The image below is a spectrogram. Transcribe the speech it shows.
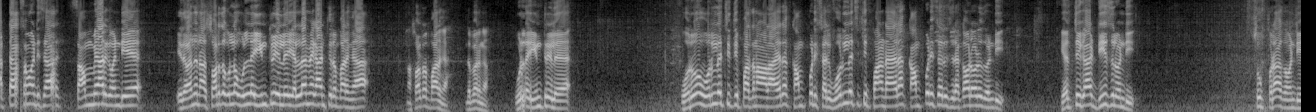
அட்டகாசம் வண்டி சார். செம்மையா இருக்கு வண்டி. இதை வந்து நான் சொல்றதுக்குள்ள உள்ள இன்டர்வியூல எல்லாமே காமிச்சிடுறேன் பாருங்க. நான் சொல்கிறேன் பாருங்க. இந்த பாருங்க. உள்ள இன்ட்ரியில் ஒரு ஒரு லட்சத்தி பதினாலாயிரம் கம்பெனி சாரி ஒரு லட்சத்தி பன்னெண்டாயிரம் கம்பெனி சர்வீஸ் ரெக்கார்டோட வண்டி. எர்த்திகா டீசல் வண்டி. சூப்பராக இருக்கு வண்டி.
